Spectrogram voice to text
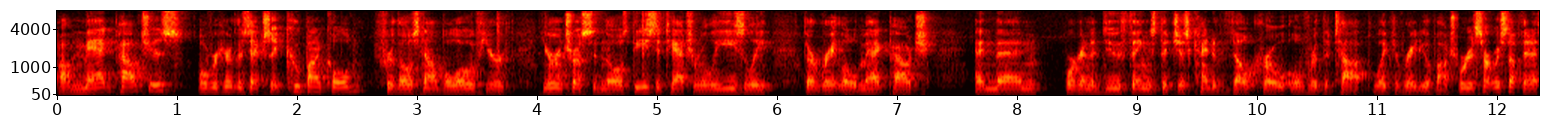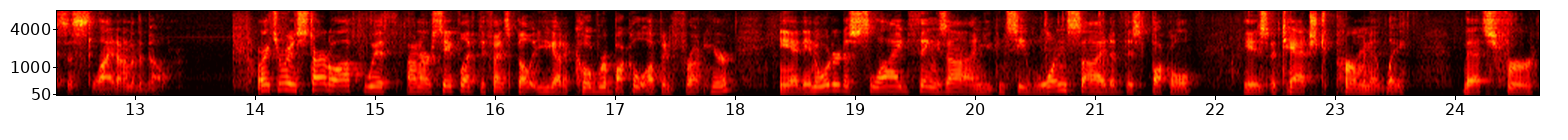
uh, mag pouches over here. There's actually a coupon code for those down below if you're you're interested in those. These attach really easily. They're a great little mag pouch. And then we're going to do things that just kind of Velcro over the top, like the radio pouch. We're going to start with stuff that has to slide onto the belt. All right, so we're going to start off with, on our Safe Life Defense belt, you got a Cobra buckle up in front here. And in order to slide things on, you can see one side of this buckle is attached permanently. That's for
